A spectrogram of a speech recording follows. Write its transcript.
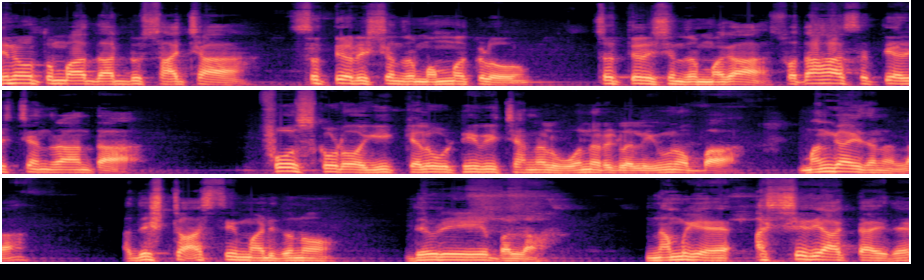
ಏನೋ ತುಂಬ ದೊಡ್ಡ ಸಾಚ. ಸತ್ಯ ಹರಿಶ್ಚಂದ್ರ ಮೊಮ್ಮಕ್ಕಳು ಸತ್ಯ ಹರಿಶ್ಚಂದ್ರ ಮಗ, ಸ್ವತಃ ಸತ್ಯ ಹರಿಶ್ಚಂದ್ರ ಅಂತ ಫೋರ್ಸ್ ಕೊಡೋ ಈ ಕೆಲವು ಟಿ ವಿ ಚಾನಲ್ ಓನರ್ಗಳಲ್ಲಿ ಇವನೊಬ್ಬ ಮಂಗ ಇದಾನಲ್ಲ. ಅದೆಷ್ಟು ಆಸ್ತಿ ಮಾಡಿದನೋ ದೇವರೇ ಬಲ್ಲ. ನಮಗೆ ಆಶ್ಚರ್ಯ ಆಗ್ತಾ ಇದೆ.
